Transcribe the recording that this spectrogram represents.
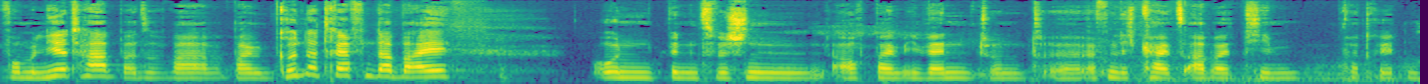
formuliert habe, also war beim Gründertreffen dabei und bin inzwischen auch beim Event- und äh, Öffentlichkeitsarbeit-Team vertreten.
